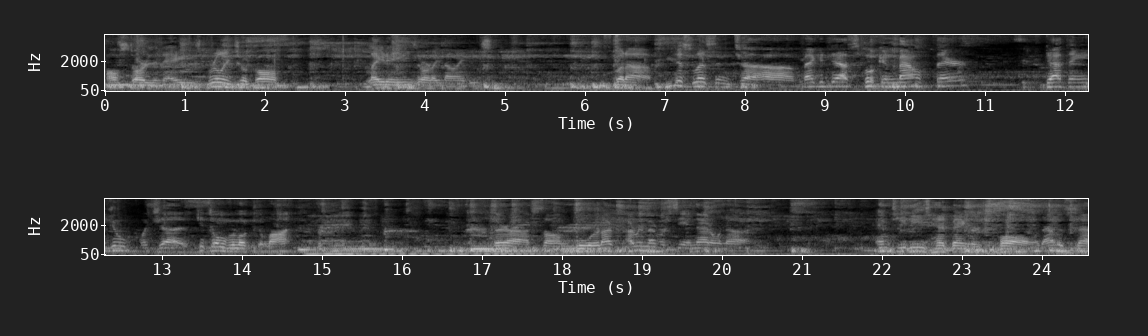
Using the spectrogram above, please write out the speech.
All started in the 80s, really took off late 80s, early 90s. But uh, you just listen to uh, Megadeth's Hook in Mouth there, Death Angel, which uh, gets overlooked a lot. Their uh, song Lord, I, I remember seeing that on uh, MTV's Headbangers Ball. That was uh,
